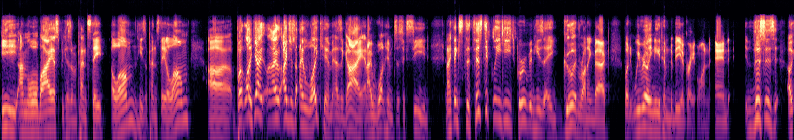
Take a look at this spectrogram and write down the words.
He, I'm a little biased because I'm a Penn State alum. He's a Penn State alum. Uh, but like, yeah, I, I just I like him as a guy, and I want him to succeed. And I think statistically, he's proven he's a good running back. But we really need him to be a great one. And this is a,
